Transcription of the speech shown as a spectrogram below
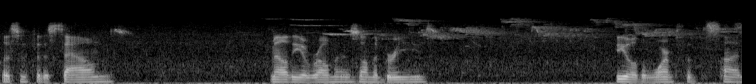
Listen for the sounds, smell the aromas on the breeze, feel the warmth of the sun.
